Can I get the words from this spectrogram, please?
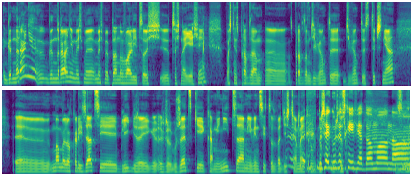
generalnie, generalnie myśmy, myśmy planowali coś, coś na jesień. Właśnie sprawdzam, e, sprawdzam 9, 9 stycznia. E, mamy lokalizację bliżej Grzegórzeckiej, Kamienica, mniej więcej 120 metrów. Do, Grzegórzeckiej do, wiadomo, no.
